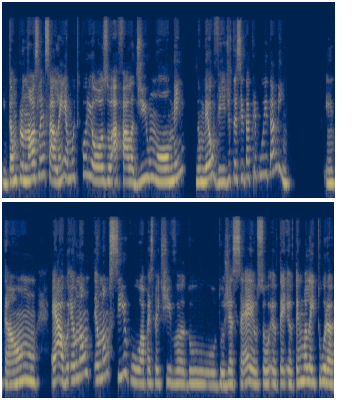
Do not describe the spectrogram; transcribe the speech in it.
Então, para o Noslen Salem é muito curioso a fala de um homem no meu vídeo ter sido atribuída a mim. Então, é algo. Eu não, eu não sigo a perspectiva do, do Gessé, eu, sou, eu, te, eu tenho uma leitura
